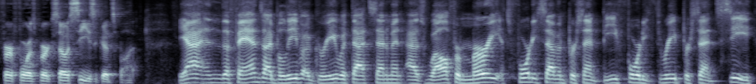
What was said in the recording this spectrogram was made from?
for Forsberg. So C is a good spot. Yeah, and the fans, I believe, agree with that sentiment as well. For Murray, it's 47% B, 43% C.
